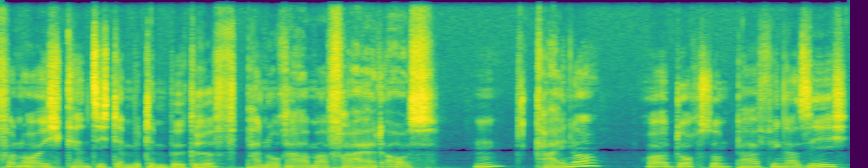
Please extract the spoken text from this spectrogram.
Von euch kennt sich denn mit dem Begriff Panoramafreiheit aus? Hm? Keiner? Oh, doch, so ein paar Finger sehe ich.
